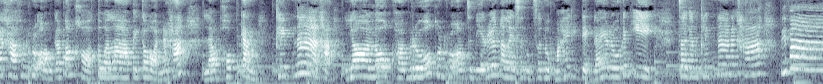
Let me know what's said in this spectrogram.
นะคะ คุณครูออมก็ต้องขอตัวลาไปก่อนนะคะ แล้วพบกันคลิปหน้าค่ะ ย่อโลกความรู้คุณครูออมจะมีเรื่องอะไรสนุกๆมาให้เด็กๆ ได้รู้กันอีก เจอกันคลิปหน้านะคะบ๊ายบาย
